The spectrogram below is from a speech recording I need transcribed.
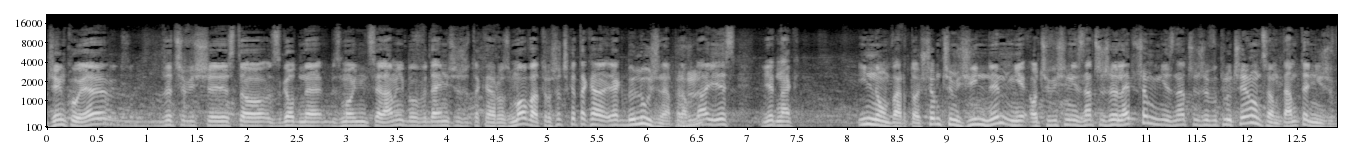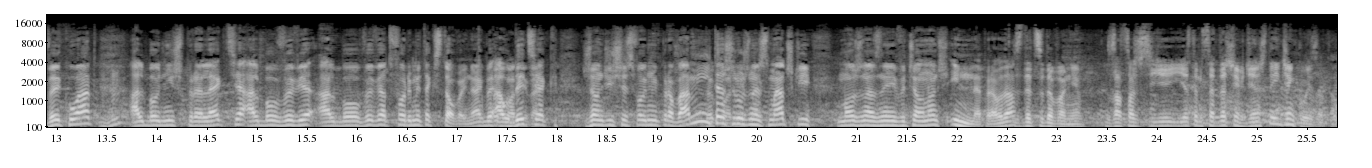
Dziękuję. Rzeczywiście jest to zgodne z moimi celami, bo wydaje mi się, że taka rozmowa, troszeczkę taka jakby luźna, prawda, jest jednak inną wartością, czymś innym. Nie, oczywiście nie znaczy, że lepszą i nie znaczy, że wykluczającą tamte niż wykład, albo niż prelekcja, albo wywiad, albo wywiad w formie tekstowej. No jakby Dokładnie audycja tak. rządzi się swoimi prawami i też Dokładnie różne tak. smaczki można z niej wyciągnąć inne, prawda? Zdecydowanie. Za co ci jestem serdecznie wdzięczny i dziękuję za to.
